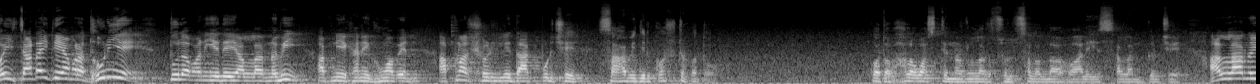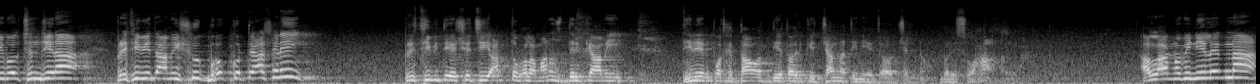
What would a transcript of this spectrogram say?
ওই চাটাইকে আমরা ধুনিয়ে তুলা বানিয়ে দেই, আল্লাহর নবী, আপনি এখানে ঘুমাবেন, আপনার শরীরে দাগ পড়ছে। সাহাবিদের কষ্ট কত কত ভালোবাসতেন আল্লাহ রসুল সাল্লাহ আলি সাল্লাম করছে। আল্লাহ নবী বলছেন যে না, পৃথিবীতে আমি সুখ ভোগ করতে আসেনি। পৃথিবীতে এসেছি আত্মভোলা মানুষদেরকে আমি দিনের পথে দাওয়াত দিয়ে তাদেরকে জান্নাতে নিয়ে যাওয়ার জন্য। বলে সোহা আল্লাহ নবী নিলেন না।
